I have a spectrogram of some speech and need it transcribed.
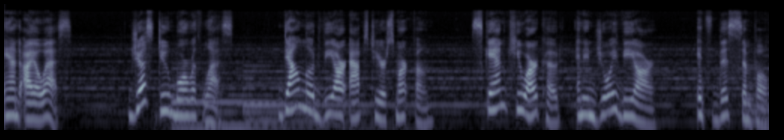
and iOS. Just do more with less. Download VR apps to your smartphone, scan QR code, and enjoy VR. It's this simple.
